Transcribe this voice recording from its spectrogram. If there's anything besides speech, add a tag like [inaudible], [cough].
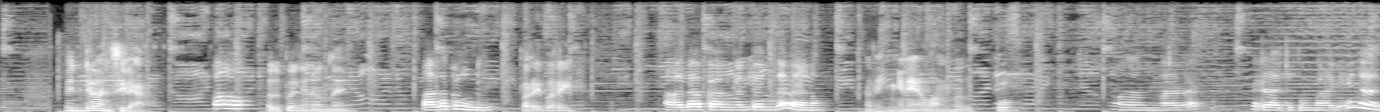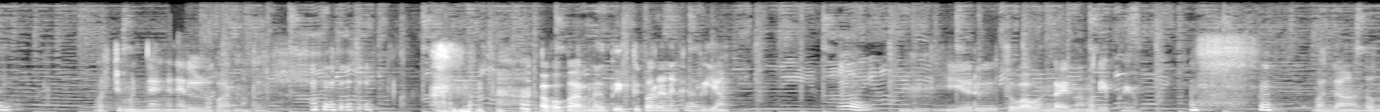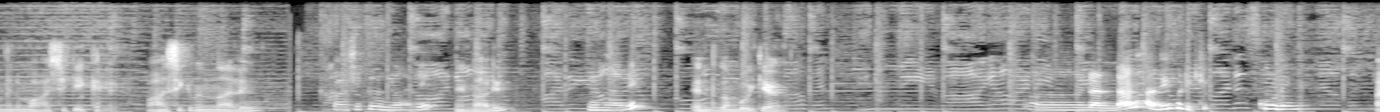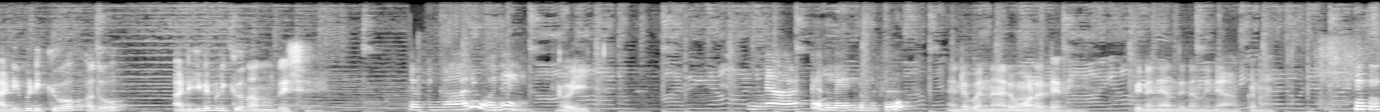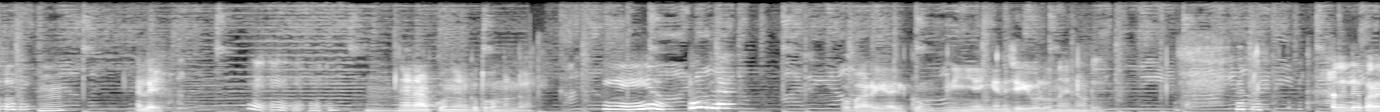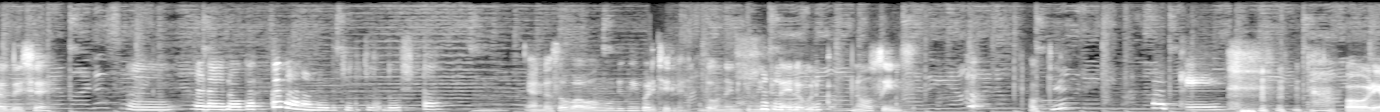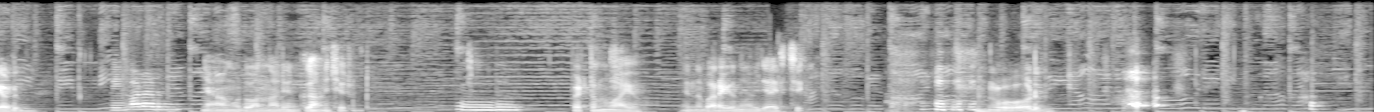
എന്റെ മനസ്സിലാ? ആ. അതിപ്പോൾ എങ്ങനെ വന്നേ? അതൊക്കെ ഉണ്ട്. പറയ പറയ. അതൊക്കെ അങ്ങനെ തന്നെ വേണം. അതെങ്ങനെയാ വന്നത് ഇപ്പോ? അങ്ങനെ രാജകുമാരി ഞാൻ. കുറച്ച് മുന്നേ അങ്ങനെയല്ലോ പറഞ്ഞത്. അപ്പൊ പറഞ്ഞത് തിരുത്തി പറയാനൊക്കെ അറിയാം. ഈ ഒരു സ്വഭാവം ഉണ്ടായിരുന്നാ മതി എപ്പോഴും. വല്ലാണ്ട് ഒന്നിനും വാശിക്ക് നിൽക്കല്ലേ വാശിക്ക് നിന്നാൽ? വാശിക്ക് നിന്നാൽ? നിന്നാൽ? നിന്നാൽ? എന്ത് സംഭവിക്ക? രണ്ടാളും അടി പിടിക്കും. കൂടും. അടി പിടിക്കോ അതോ അടിയിൽ പിടിക്കുമോ എന്നാണോ ഉദ്ദേശിച്ചത്? എന്റെ ഓയ്. എന്റെ പൊന്നാര മോളല്ലേ നീ? പിന്നെ ഞാൻ തന്നെ നിന്നെ ആക്കണ? [laughs] അല്ലേ? ഞാൻ ആക്കുമെന്ന് എനിക്ക് തോന്നുന്നുണ്ടോ? അപ്പൊ പറയായിരിക്കും നീയെ ഇങ്ങനെ ചെയ്യുള്ളൂ എന്ന് എന്നോട്. [laughs] അതല്ലേ പറയാ ഉദ്ദേശിച്ചേ? ഡയലോഗൊക്കെ കാണാൻ പഠിച്ചിരിക്കുക ദുഷ്ട. എന്റെ സ്വഭാവം കൂടി നീ പഠിച്ചില്ല? അതുകൊണ്ട് എനിക്ക് നിന്റെ ഡയലോഗ് എടുക്കാം. നോ സീൻസ് ഓക്കെ ഓക്കേ ഓടി നിങ്ങളടുന്ന് ഞാൻ അങ്ങോട്ട് വന്നാലും എനിക്ക് കാണിച്ചു തരുന്നുണ്ട് പെട്ടെന്ന് വായോ എന്ന് പറയുമെന്ന് ഞാൻ വിചാരിച്ച്. [laughs] ഓടുന്നു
